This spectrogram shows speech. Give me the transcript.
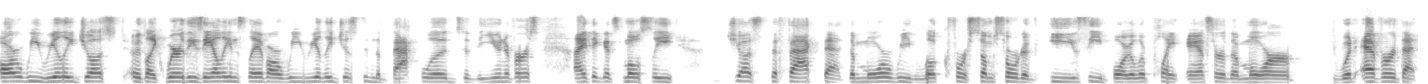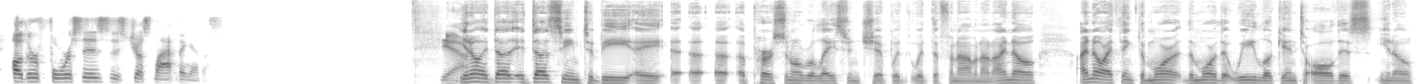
are we really just uh, like where these aliens live? Are we really just in the backwoods of the universe? I think it's mostly just the fact that the more we look for some sort of easy boilerplate answer, the more whatever that other forces is just laughing at us. Yeah. You know, it does. It does seem to be a a, a personal relationship with with the phenomenon. I know. I know. I think the more the more that we look into all this, you know,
